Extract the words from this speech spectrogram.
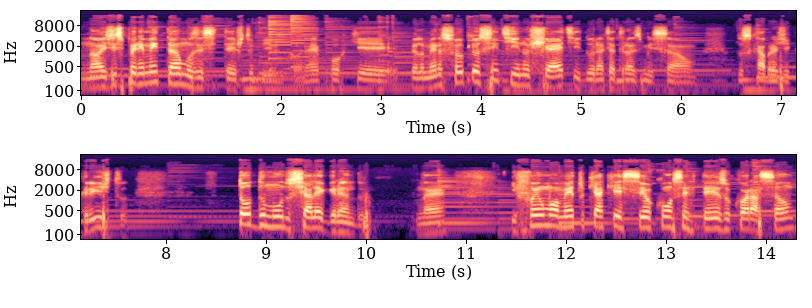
nós experimentamos esse texto bíblico, né? Porque, pelo menos foi o que eu senti no chat durante a transmissão dos Cabras de Cristo, todo mundo se alegrando, né? E foi um momento que aqueceu com certeza o coração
